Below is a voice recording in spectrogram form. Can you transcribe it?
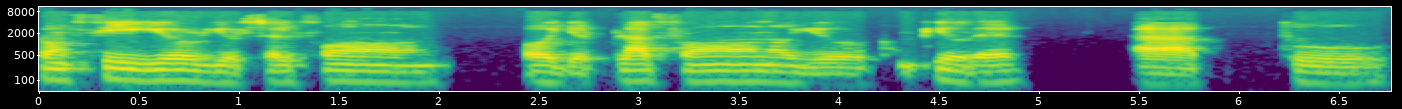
configure your cell phone or your platform or your computer uh, to,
